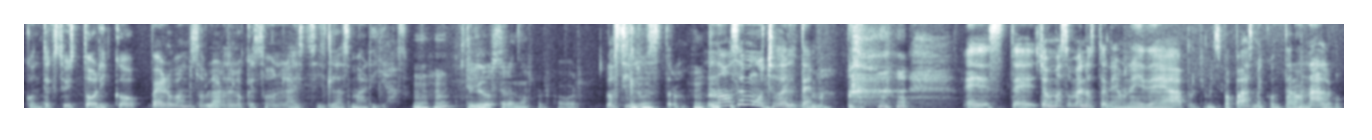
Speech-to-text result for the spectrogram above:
contexto histórico, pero vamos a hablar de lo que son las Islas Marías. Uh por favor. Los ilustro. no sé mucho del tema. este, yo más o menos tenía una idea porque mis papás me contaron algo,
